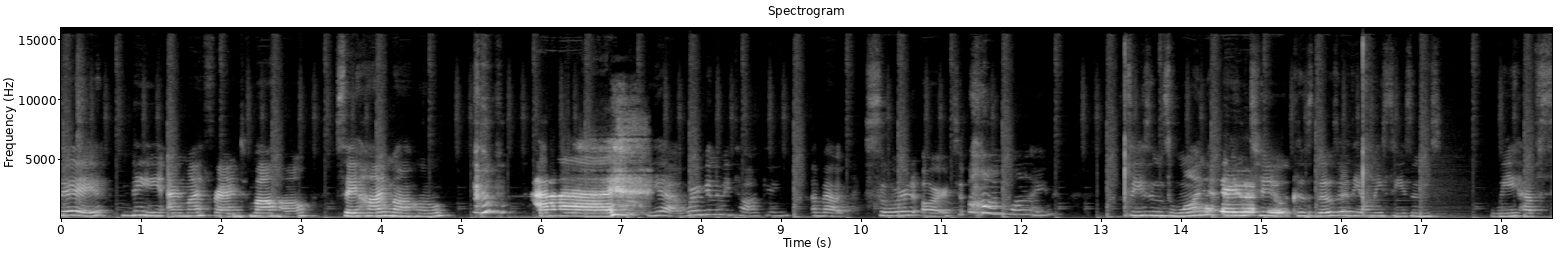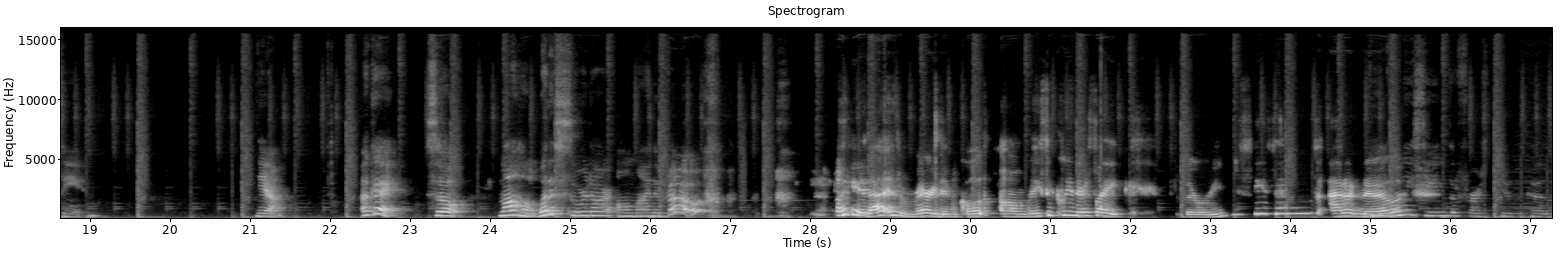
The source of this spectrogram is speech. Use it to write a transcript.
today, me and my friend Maho say hi, Maho. Hi. yeah, we're gonna be talking about Sword Art Online seasons one and two, because those are the only seasons we have seen. Yeah. Okay, so Maho, what is Sword Art Online about? Okay, that is very difficult. Um, basically, there's like three seasons. I don't know. I've only seen the first two because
